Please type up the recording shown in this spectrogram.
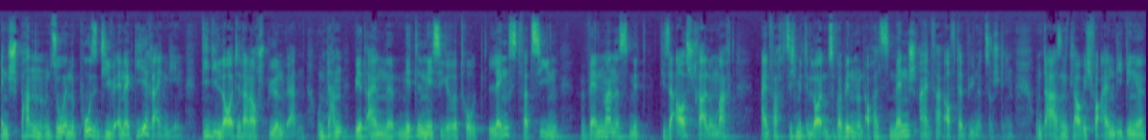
entspannen und so in eine positive Energie reingehen, die die Leute dann auch spüren werden? Und dann wird einem eine mittelmäßige Rhetorik längst verziehen, wenn man es mit dieser Ausstrahlung macht, einfach sich mit den Leuten zu verbinden und auch als Mensch einfach auf der Bühne zu stehen. Und da sind, glaube ich, vor allem die Dinge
